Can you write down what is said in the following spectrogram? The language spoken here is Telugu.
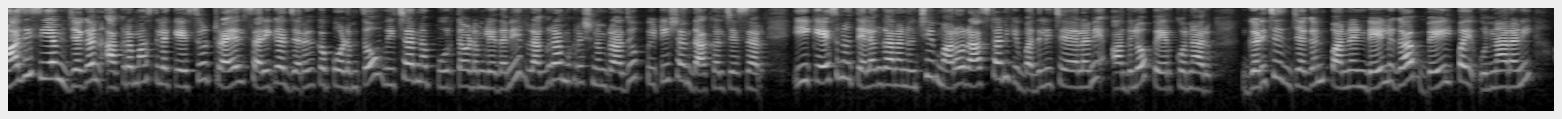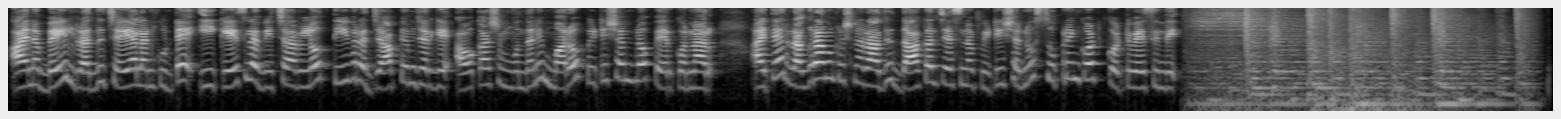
మాజీ సీఎం జగన్ అక్రమాస్తుల కేసు ట్రయల్ సరిగా జరగకపోవడంతో విచారణ పూర్తవడం లేదని రఘురామకృష్ణంరాజు పిటిషన్ దాఖలు చేశారు. ఈ కేసును తెలంగాణ నుంచి మరో రాష్ట్రానికి బదిలీ చేయాలని అందులో పేర్కొన్నారు. గడిచిన జగన్ పన్నెండేళ్ళుగా బెయిల్పై ఉన్నారని ఆయన బెయిల్ రద్దు చేయాలనుకుంటే ఈ కేసుల విచారణలో తీవ్ర జాప్యం జరిగే అవకాశం ఉందని మరో పిటిషన్లో పేర్కొన్నారు. అయితే రఘురామకృష్ణరాజు దాఖలు చేసిన పిటిషన్ను సుప్రీంకోర్టు కొట్టివేసింది.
